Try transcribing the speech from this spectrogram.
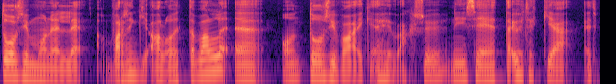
tosi monelle, varsinkin aloittavalle, on tosi vaikea hyväksyä. Niin se, että yhtäkkiä, että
